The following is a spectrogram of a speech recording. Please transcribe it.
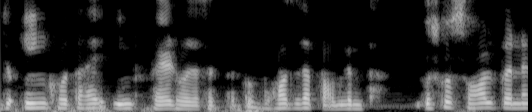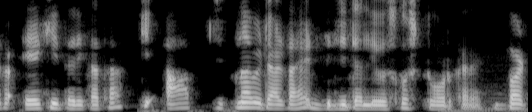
जो इंक होता है इंक फेड हो जा सकता है। तो बहुत ज़्यादा प्रॉब्लम था। उसको सॉल्व करने का एक ही तरीका था कि आप जितना भी डाटा है डिजिटली उसको स्टोर करें। बट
